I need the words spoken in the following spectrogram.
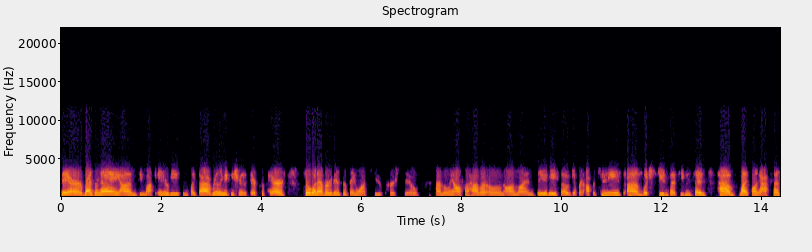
their resume, um, do mock interviews, things like that, really making sure that they're prepared for whatever it is that they want to pursue. Um, and we also have our own online database of different opportunities, um, which students at Stevenson have lifelong access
